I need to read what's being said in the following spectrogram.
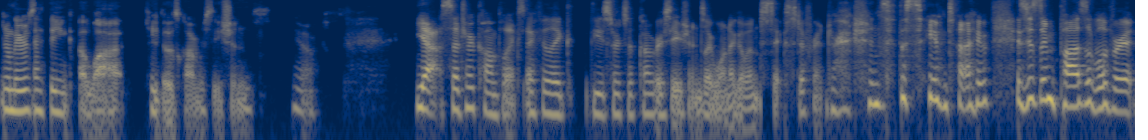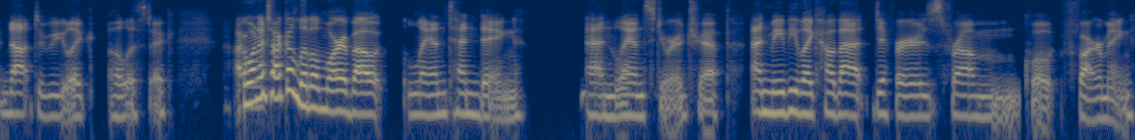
And there's, I think, a lot to those conversations. Yeah. Yeah, such a complex. I feel like these sorts of conversations, I want to go in six different directions at the same time. It's just impossible for it not to be like holistic. I want to talk a little more about land tending and land stewardship and maybe like how that differs from quote farming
